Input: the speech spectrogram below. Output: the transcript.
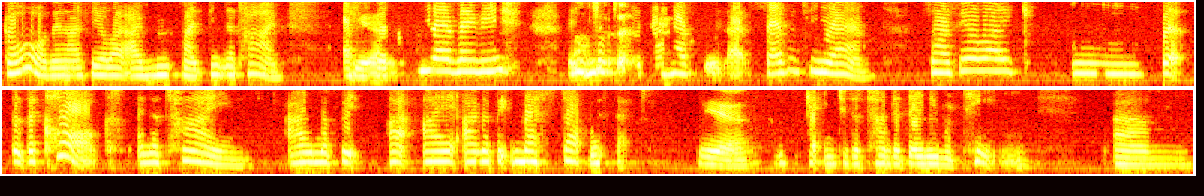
gone and I feel like I moved my dinner time at yeah. 7 p.m. maybe. I have at 7 p.m. So I feel like um, the, the, the clock and the time, I'm a bit I, I, I'm a bit messed up with that. Yeah. Get into the time, the daily routine. Um,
